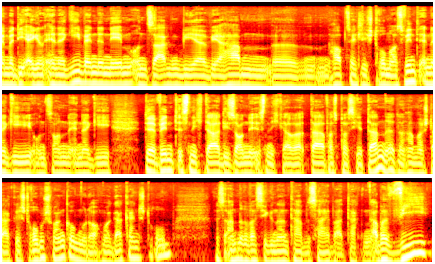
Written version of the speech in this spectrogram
wenn wir die Energiewende nehmen und sagen wir, wir haben äh, hauptsächlich Strom aus Windenergie und Sonnenenergie, der Wind ist nicht da, die Sonne ist nicht da, was passiert dann? Ne? Dann haben wir starke Stromschwankungen oder auch mal gar keinen Strom. Das andere, was Sie genannt haben, Cyberattacken. Aber wie,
